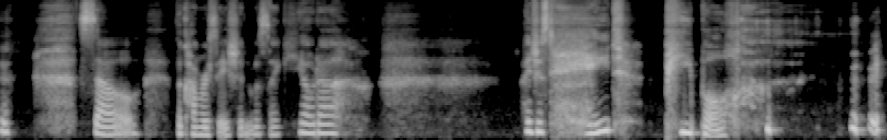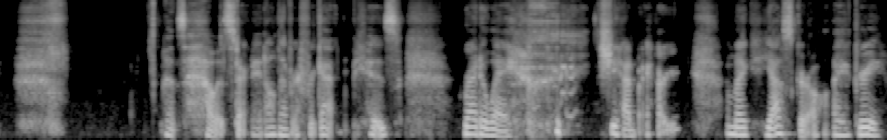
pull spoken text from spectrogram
so, the conversation was like, Yoda, I just hate people. That's how it started. I'll never forget because right away she had my heart. I'm like, yes, girl, I agree.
